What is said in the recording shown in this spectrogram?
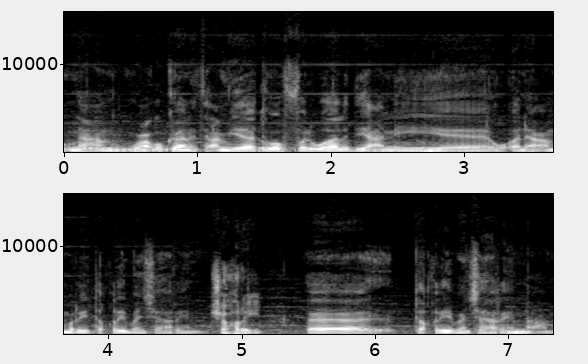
و- نعم وكانت عمياء توفى الوالد يعني وأنا عمري تقريبا شهرين شهرين آه تقريبا شهرين مم. نعم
